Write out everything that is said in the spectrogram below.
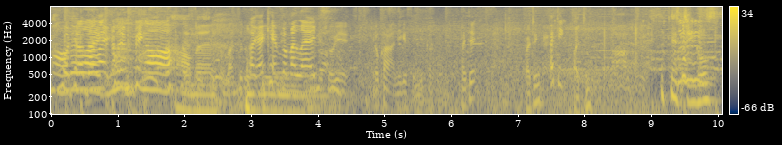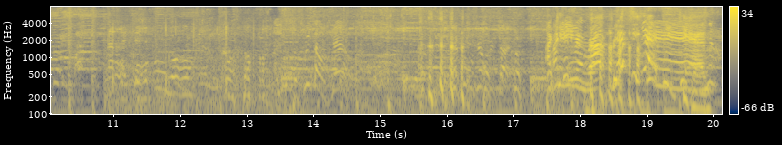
Oh, they're like limping off. Oh man. Like I can't feel my legs. 저희의 역할 아니겠습니까? 파이팅! Fighting? Fighting. Fighting. Jingles. I can't even rap. Yes, he can.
